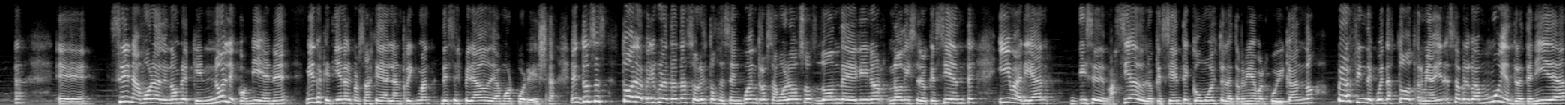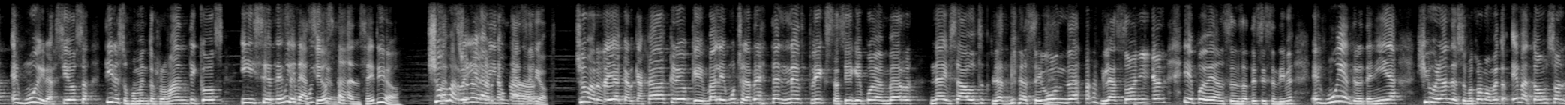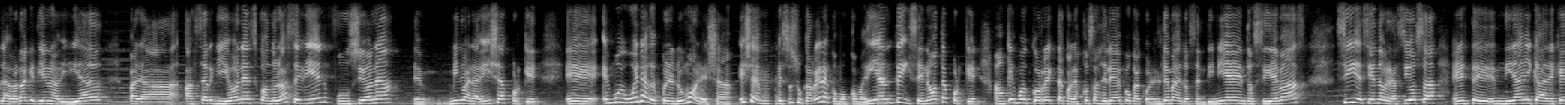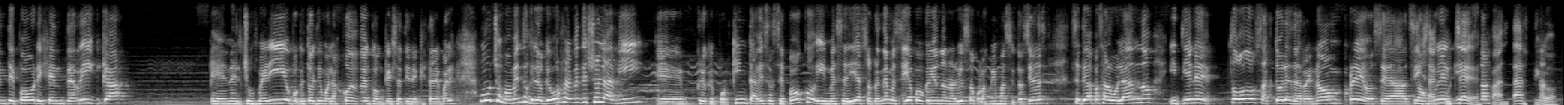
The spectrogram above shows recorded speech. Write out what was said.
eh, se enamora de un hombre que no le conviene, mientras que tiene el personaje de Alan Rickman desesperado de amor por ella. Entonces, toda la película trata sobre estos desencuentros amorosos donde Elinor no dice lo que siente y Marianne dice demasiado lo que siente y cómo esto la termina perjudicando, pero a fin de cuentas todo termina bien. Es una película muy entretenida, es muy graciosa, tiene sus momentos románticos y se te muy hace graciosa, ¿en serio? Yo O sea, me yo reí no la vi nunca, en serio. Yo me reía carcajadas, creo que vale mucho la pena. Está en Netflix, así que pueden ver Knives Out, la, la segunda, Glass Onion, y después vean Sensatez y Sentimientos. Es muy entretenida. Hugh Grant en su mejor momento. Emma Thompson, la verdad que tiene una habilidad para hacer guiones. Cuando lo hace bien, funciona mil maravillas porque eh, es muy buena con el humor ella. Ella empezó su carrera como comediante y se nota porque aunque es muy correcta con las cosas de la época, con el tema de los sentimientos y demás, sigue siendo graciosa en esta dinámica de gente pobre y gente rica en el chusmerío, porque todo el tiempo la joden con que ella tiene que estar en pareja. Muchos momentos que lo que vos realmente yo la vi, eh, creo que por quinta vez hace poco, y me seguía sorprendiendo, me seguía poniendo nerviosa por las mismas situaciones. Se te va a pasar volando y tiene todos actores de renombre, o sea, Sí, Tom ya escuché, fantástico.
